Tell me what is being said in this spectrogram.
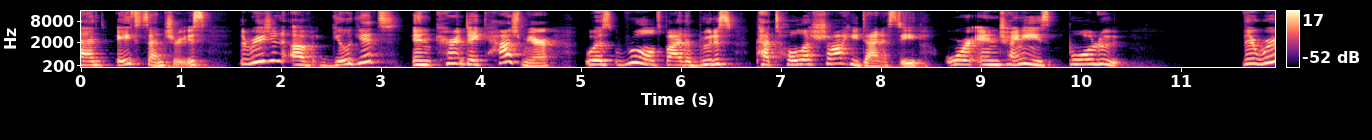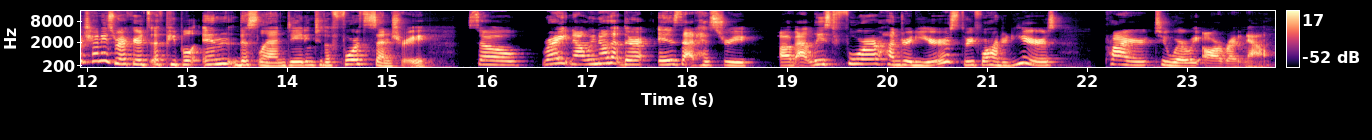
and 8th centuries, the region of Gilgit in current day Kashmir was ruled by the Buddhist Patola Shahi dynasty, or in Chinese, Bolu. There were Chinese records of people in this land dating to the 4th century. So, right now, we know that there is that history of at least 400 years, three, 400 years prior to where we are right now.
